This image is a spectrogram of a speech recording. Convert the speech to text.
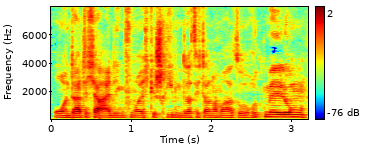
Und da hatte ich ja einigen von euch geschrieben, dass ich da nochmal so Rückmeldungen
